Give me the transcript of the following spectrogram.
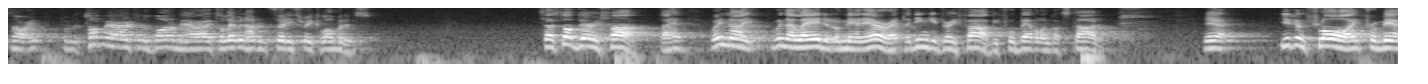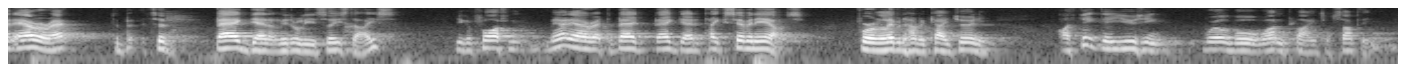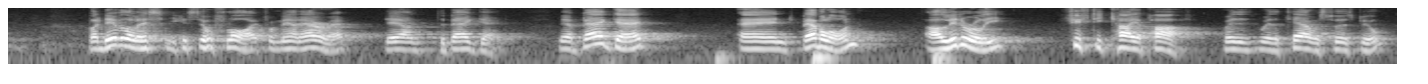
sorry, from the top arrow to the bottom arrow, it's 1133 kilometres. So it's not very far. They had, when, they, when they landed on Mount Ararat, they didn't get very far before Babylon got started. Now, you can fly from Mount Ararat to, to Baghdad, it literally is these days. You can fly from Mount Ararat to Baghdad. It takes seven hours for an 1100k journey. I think they're using World War One planes or something. But nevertheless, you can still fly from Mount Ararat down to Baghdad. Now, Baghdad and Babylon are literally 50k apart, where the, where the tower was first built.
